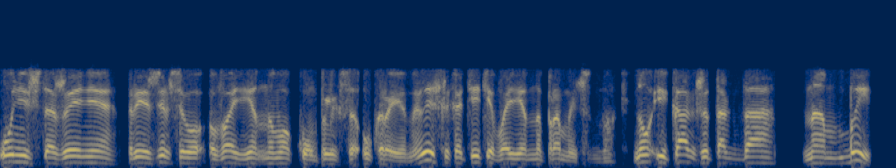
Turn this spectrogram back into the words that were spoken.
уничтожение, прежде всего, военного комплекса Украины. Ну, если хотите, военно-промышленного. Ну и как же тогда нам быть,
